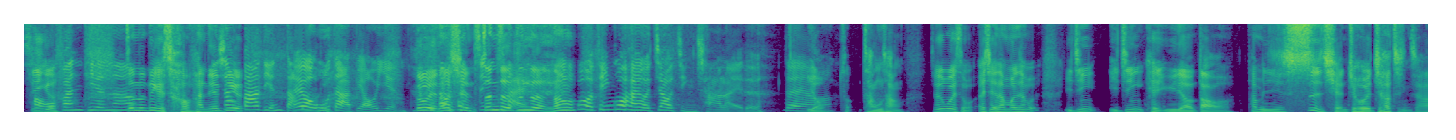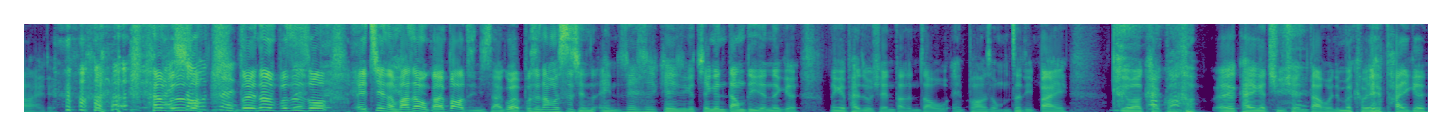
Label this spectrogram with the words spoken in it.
吵翻天呐！真的那个吵翻天，像八点档。还有武打表演，对，然后现真的真的，然后我有听过还有叫警察来的，对啊，有常常就是为什么？而且他们就已经已经可以预料到，他们已经事前就会叫警察来的，他们不是说对，他们不是说哎，现场发生我赶快报警察过来，不是他们事前说哎，这是可以先跟当地的那个那个派出所打声招呼，哎，不好意思，我们这礼拜。又要开广告，呃，开一个区权大会，你们可不可以派一个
